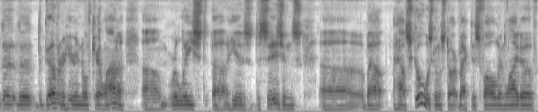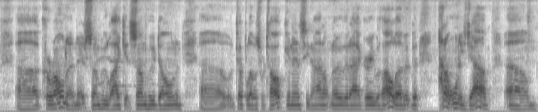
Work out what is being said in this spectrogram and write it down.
the, the, governor here in North Carolina um, released uh, his decisions uh, about how school was going to start back this fall in light of uh, Corona. And there's some who like it, some who don't. And uh, a couple of us were talking, and you know, I don't know that I agree with all of it, but I don't want his job. Um,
